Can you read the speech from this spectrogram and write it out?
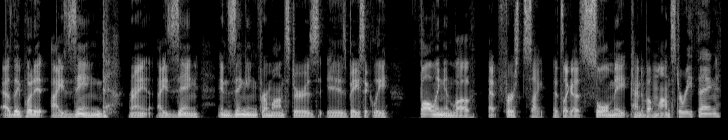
as they put it, I zinged, right? I zing. And zinging for monsters is basically falling in love at first sight. It's like a soulmate kind of a monstery thing.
